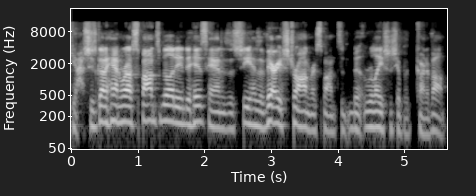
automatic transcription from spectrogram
Yeah, she's got to hand responsibility into his hands as she has a very strong responsibility relationship with Carnival.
